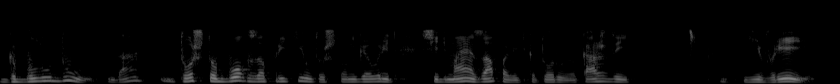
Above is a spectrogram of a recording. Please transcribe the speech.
К блуду, да, то, что Бог запретил, то, что Он говорит, седьмая заповедь, которую каждый еврей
